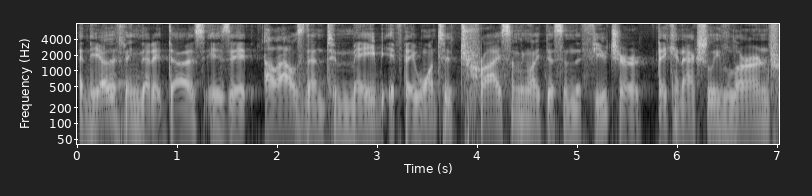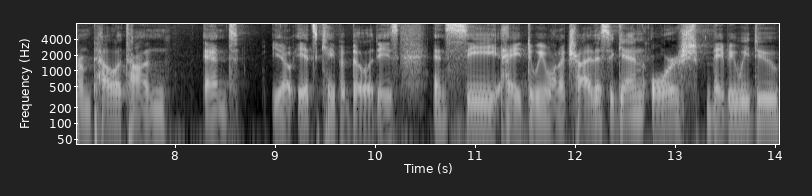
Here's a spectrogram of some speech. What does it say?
And the other thing that it does is it allows them to maybe, if they want to try something like this in the future, they can actually learn from Peloton and you know its capabilities and see hey do we want to try this again? Or sh- maybe we do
